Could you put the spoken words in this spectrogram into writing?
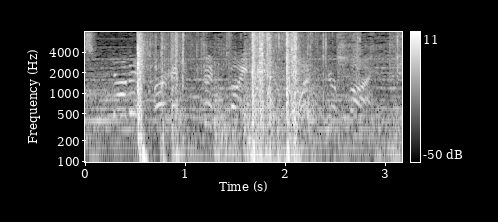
Stop it, this fucking fight! What's your fight?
